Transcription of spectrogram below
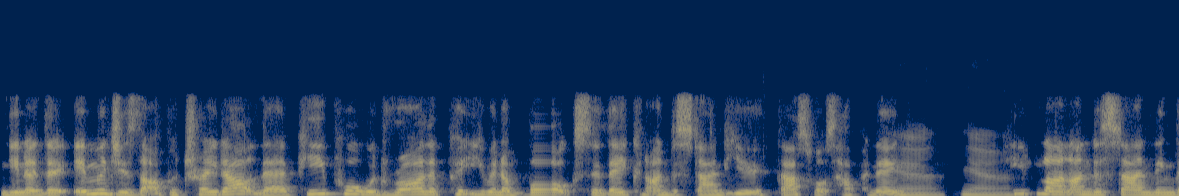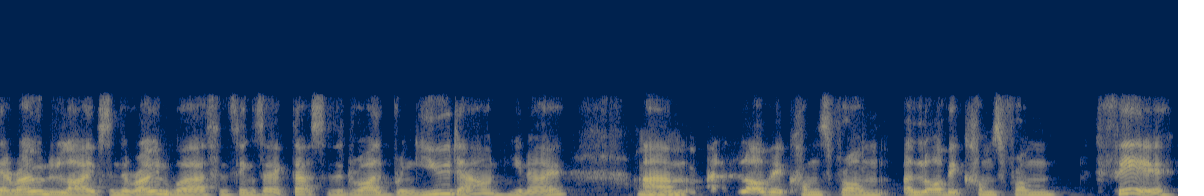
you know the images that are portrayed out there people would rather put you in a box so they can understand you that's what's happening yeah yeah people aren't understanding their own lives and their own worth and things like that so they'd rather bring you down you know Mm. Um, a lot of it comes from a lot of it comes from fear.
